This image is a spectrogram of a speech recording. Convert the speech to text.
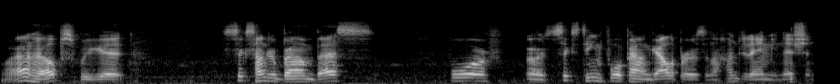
Well, that helps. We get 600 Brown Besses, four or 16 four-pound gallopers, and 100 ammunition.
